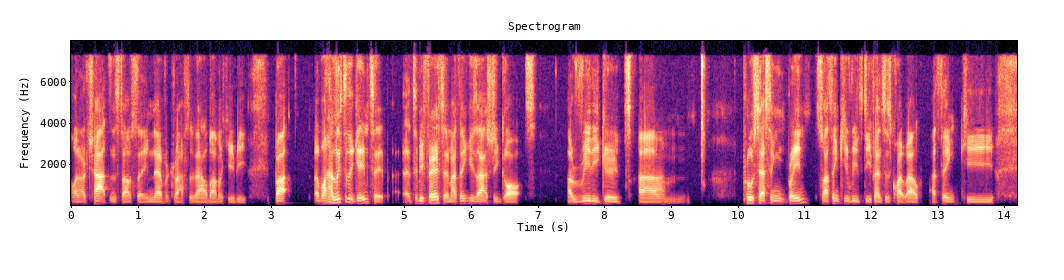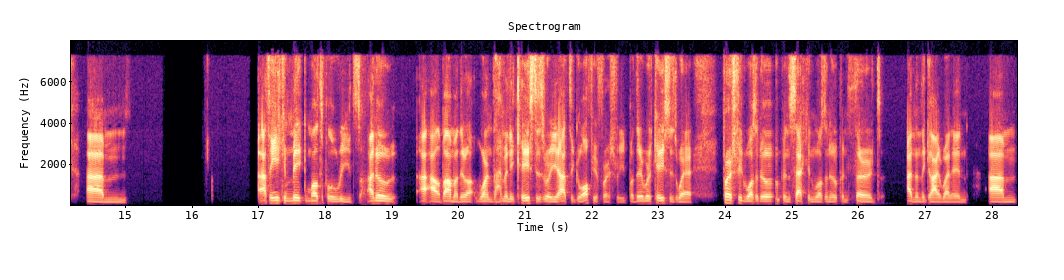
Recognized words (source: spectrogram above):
on our chats and stuff, saying never drafted Alabama QB. But when I looked at the game tape, uh, to be fair to him, I think he's actually got a really good um, processing brain. So I think he reads defenses quite well. I think he, um, I think he can make multiple reads. I know at Alabama, there weren't that many cases where you had to go off your first read, but there were cases where first read wasn't open, second wasn't open, third, and then the guy went in. Um,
